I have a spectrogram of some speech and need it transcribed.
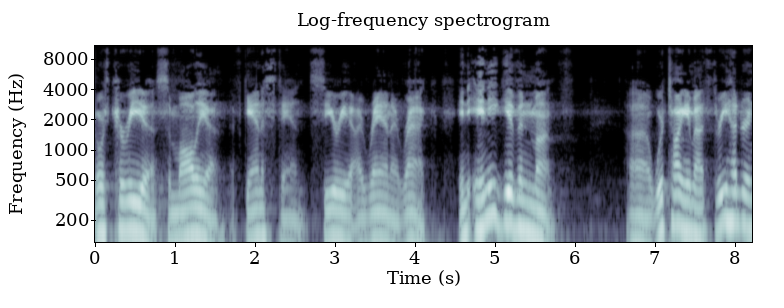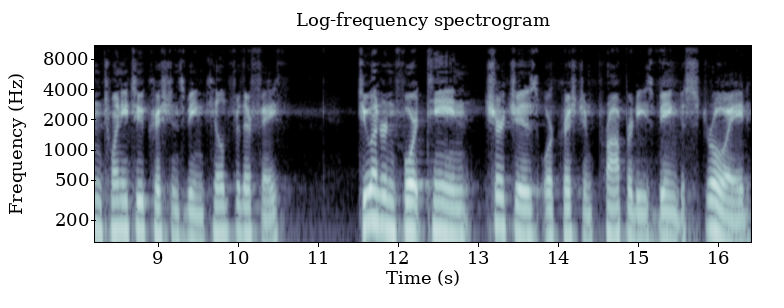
North Korea, Somalia, Afghanistan, Syria, Iran, Iraq. In any given month, uh, we're talking about 322 Christians being killed for their faith, 214 churches or Christian properties being destroyed,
